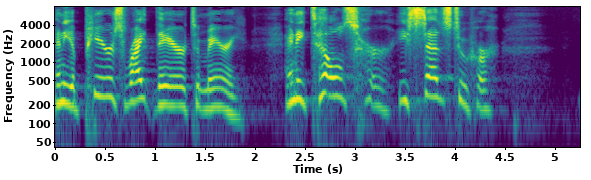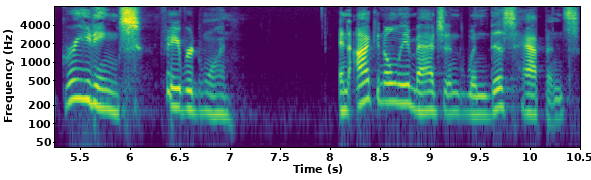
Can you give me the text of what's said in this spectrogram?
and he appears right there to Mary. And he tells her, he says to her, Greetings, favored one. And I can only imagine when this happens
